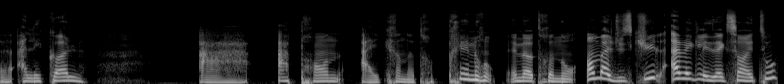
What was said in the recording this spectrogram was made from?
euh, à l'école, à apprendre à écrire notre prénom et notre nom en majuscule avec les accents et tout.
